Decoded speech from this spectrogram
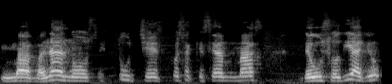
más bananos, estuches, cosas que sean más de uso diario.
